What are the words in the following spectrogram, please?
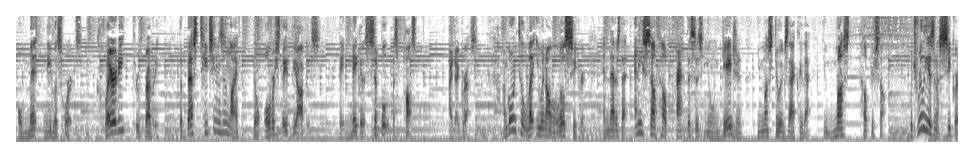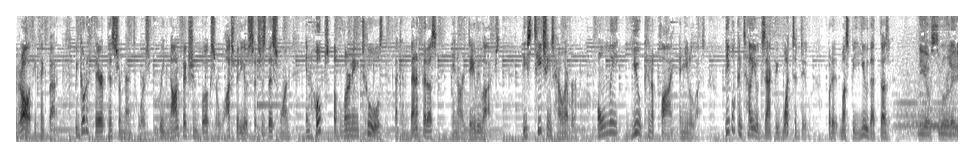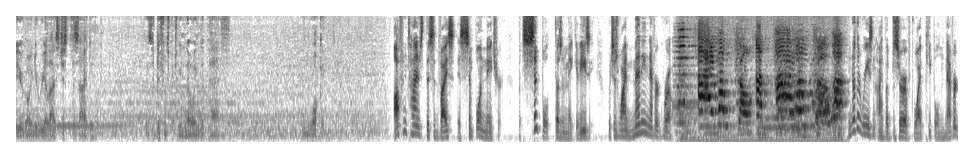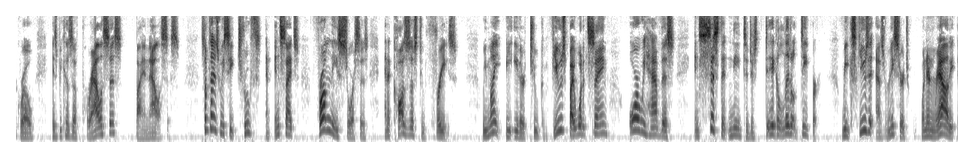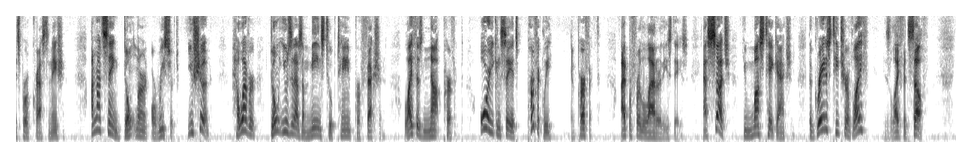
Omit needless words. Clarity through brevity. The best teachings in life don't overstate the obvious. They make it as simple as possible. I digress. I'm going to let you in on a little secret, and that is that any self help practices you engage in, you must do exactly that. You must help yourself, which really isn't a secret at all if you think about it. We go to therapists or mentors, read nonfiction books, or watch videos such as this one in hopes of learning tools that can benefit us in our daily lives. These teachings, however, only you can apply and utilize. People can tell you exactly what to do, but it must be you that does it. Neo, sooner or later you're going to realize, just as I did, there's a difference between knowing the path and walking. Oftentimes, this advice is simple in nature, but simple doesn't make it easy which is why many never grow. I won't grow up, I won't grow up. Another reason I've observed why people never grow is because of paralysis by analysis. Sometimes we seek truths and insights from these sources, and it causes us to freeze. We might be either too confused by what it's saying, or we have this insistent need to just dig a little deeper. We excuse it as research when in reality it's procrastination. I'm not saying don't learn or research. You should. However, don't use it as a means to obtain perfection. Life is not perfect. Or you can say it's perfectly imperfect. I prefer the latter these days. As such, you must take action. The greatest teacher of life is life itself.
